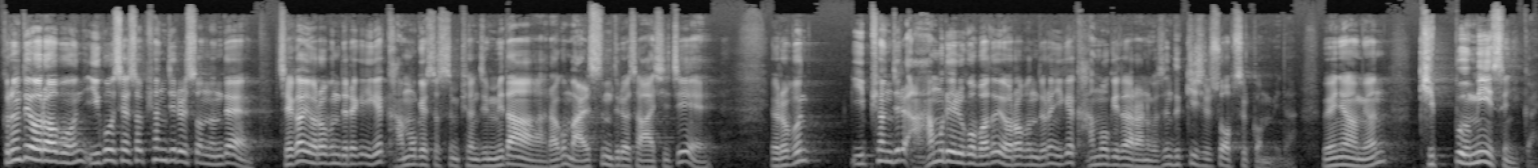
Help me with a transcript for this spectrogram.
그런데 여러분 이곳에서 편지를 썼는데 제가 여러분들에게 이게 감옥에서 쓴 편지입니다라고 말씀드려서 아시지 여러분 이 편지를 아무리 읽어봐도 여러분들은 이게 감옥이다라는 것을 느끼실 수 없을 겁니다. 왜냐하면 기쁨이 있으니까요.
